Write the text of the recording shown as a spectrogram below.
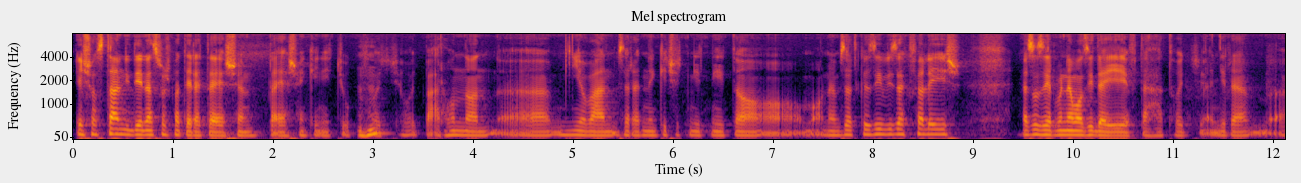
És aztán idén ezt most már tényleg teljesen, teljesen kinyitjuk, uh-huh. hogy, hogy bárhonnan. Uh, nyilván szeretnénk kicsit nyitni itt a, a, a nemzetközi vizek felé is. Ez azért még nem az idei év, tehát hogy ennyire uh,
